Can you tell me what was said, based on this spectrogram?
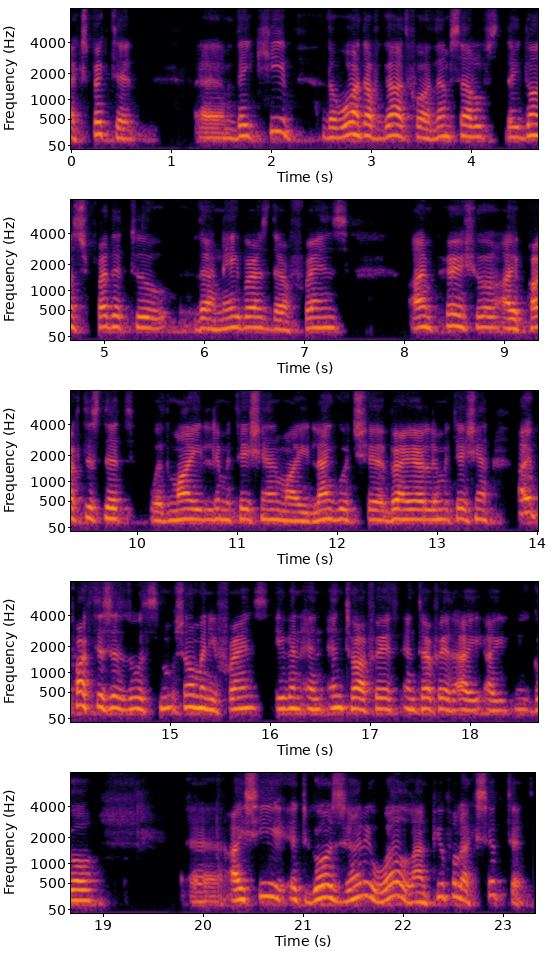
expected. Um, they keep the word of God for themselves. They don't spread it to their neighbors, their friends. I'm pretty sure I practiced it with my limitation, my language uh, barrier limitation. I practice it with so many friends, even in interfaith. Interfaith, I, I go. Uh, I see it goes very well, and people accept it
